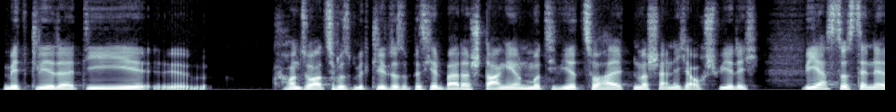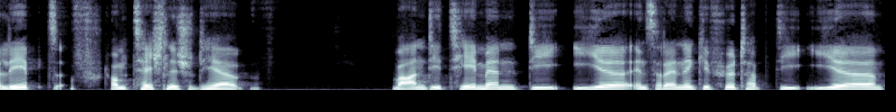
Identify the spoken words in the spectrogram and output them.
Mitglieder, die äh, Konsortiumsmitglieder so ein bisschen bei der Stange und motiviert zu halten, wahrscheinlich auch schwierig. Wie hast du es denn erlebt vom Technischen her? Waren die Themen, die ihr ins Rennen geführt habt, die ihr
